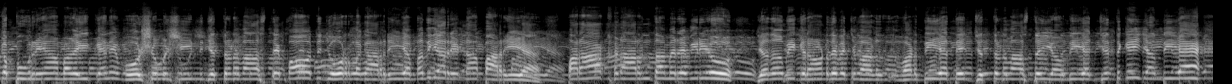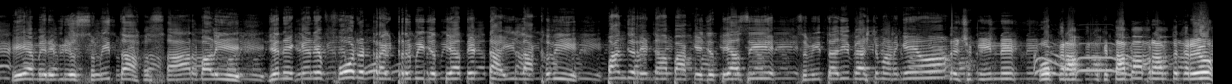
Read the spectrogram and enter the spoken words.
ਕਪੂਰਿਆਂ ਵਾਲੀ ਕਹਿੰਦੇ ਵਾਸ਼ ਮਸ਼ੀਨ ਜਿੱਤਣ ਵਾਸਤੇ ਬਹੁਤ ਜ਼ੋਰ ਲਗਾ ਰਹੀ ਹੈ, ਵਧੀਆ ਰੇਡਾਂ ਪਾ ਰਹੀ ਹੈ। ਪਰ ਆ ਖਿਡਾਰਨ ਤਾਂ ਮੇਰੇ ਵੀਰਿਓ, ਜਦੋਂ ਵੀ ਗਰਾਊਂਡ ਦੇ ਵਿੱਚ ਵੜਦੀ ਹੈ ਤੇ ਜਿੱਤਣ ਵਾਸਤੇ ਹੀ ਆਉਂਦੀ ਹੈ, ਜਿੱਤ ਕੇ ਹੀ ਜਾਂਦੀ ਹੈ। ਇਹ ਹੈ ਮੇਰੇ ਵੀਰਿਓ ਸਮੀਤਾ ਹਸਾਰ ਵਾਲੀ, ਜਿਹਨੇ ਕਹਿੰਦੇ ਫੋਰਡ ਟਰੈਕਟਰ ਵੀ ਜਿੱਤਿਆ ਤੇ 2.5 ਲੱਖ ਵੀ ਪੰਜ ਰੇਡਾਂ ਪਾ ਕੇ ਜਿੱਤਿਆ ਸੀ। ਸਮੀਤਾ ਜੀ ਬੈਸਟ ਬਣ ਗਏ ਹੋ? ਦੇ ਸ਼ੌਕੀਨ ਨੇ ਉਹ ਕਿਤਾਬਾਂ ਪ੍ਰਾਪਤ ਕਰਿਓ।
